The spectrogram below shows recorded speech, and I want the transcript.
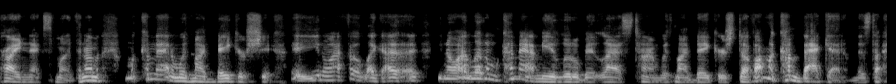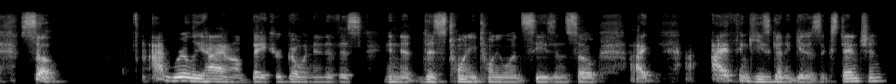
probably next month. And I'm, I'm going to come at him with my Baker shit. You know, I felt like I, I, you know, I let him come at me a little bit last time with my Baker stuff. I'm going to come back at him this time. So I'm really high on Baker going into this into this 2021 season. So I I think he's going to get his extension.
